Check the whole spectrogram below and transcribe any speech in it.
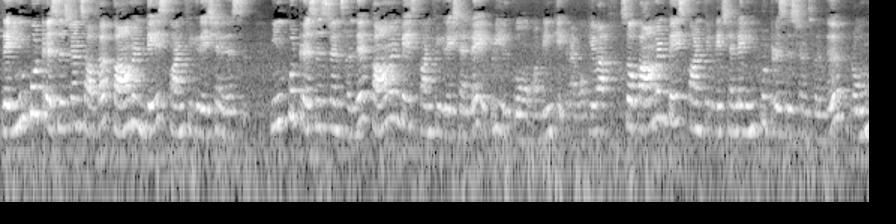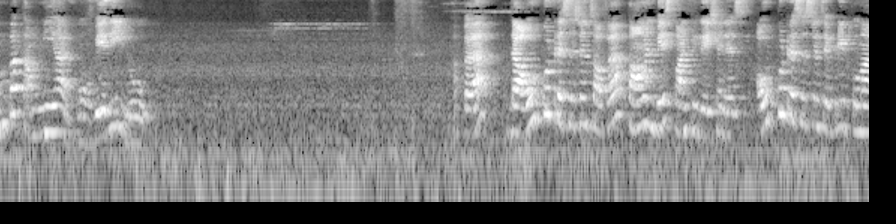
The input resistance of a common base configuration is input resistance வந்து காமன் பேஸ் கான்ஃபிகரேஷன்ல எப்படி இருக்கும் அப்படின்னு கேக்குறாங்க ஓகேவா சோ காமன் பேஸ் கான்ஃபிகரேஷன்ல இன்புட் ரெசிஸ்டன்ஸ் வந்து ரொம்ப கம்மியா இருக்கும் வெரி லோ அப்ப the output resistance of a common base configuration is. Output resistance எப்படி இருக்குமா?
